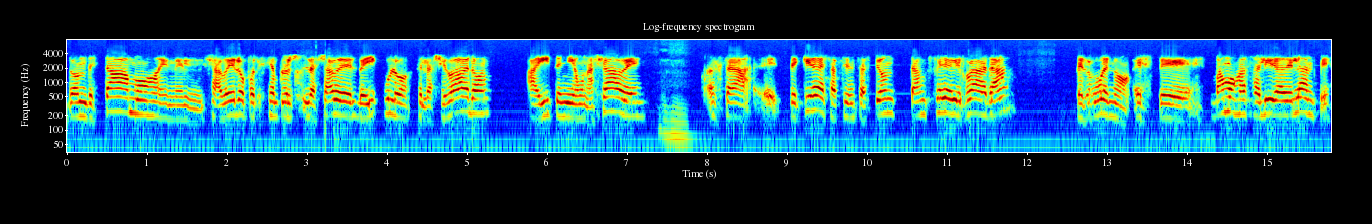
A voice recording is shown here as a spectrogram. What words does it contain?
dónde estamos, en el llavero, por ejemplo, la llave del vehículo se la llevaron, ahí tenía una llave, o sea, eh, te queda esa sensación tan fea y rara pero bueno, este, vamos a salir adelante.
